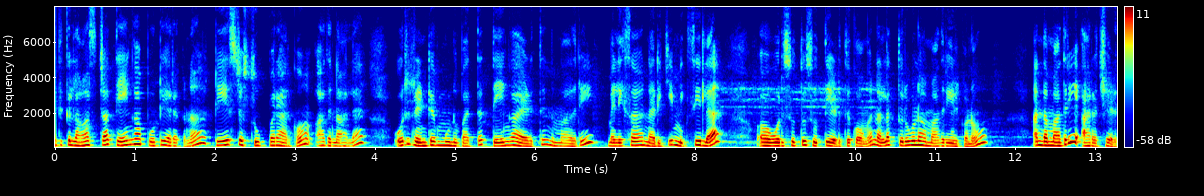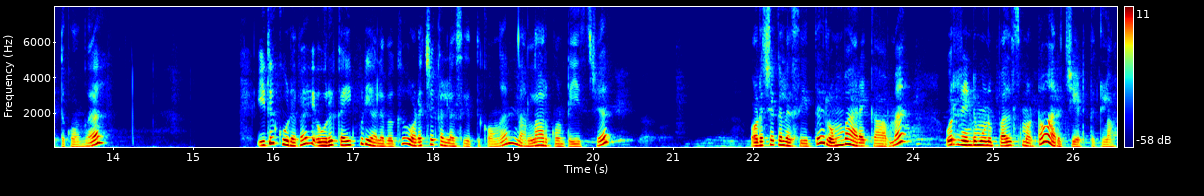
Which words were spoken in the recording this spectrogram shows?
இதுக்கு லாஸ்ட்டாக தேங்காய் போட்டு இறக்குனா டேஸ்ட்டு சூப்பராக இருக்கும். அதனால் ஒரு ரெண்டு மூணு பத்தை தேங்காய் எடுத்து இந்த மாதிரி மெலிசாக நறுக்கி மிக்சியில் ஒரு சுற்று சுற்றி எடுத்துக்கோங்க. நல்லா துருவனா மாதிரி இருக்கணும். அந்த மாதிரி அரைச்சி எடுத்துக்கோங்க. இது கூடவே ஒரு கைப்பிடி அளவுக்கு உடச்சக்கல்லை சேர்த்துக்கோங்க. நல்லாயிருக்கும் டேஸ்ட்டு உடச்சக்கல்லை சேர்த்து ரொம்ப அரைக்காமல் ஒரு ரெண்டு மூணு பல்ஸ் மட்டும் அரைச்சி எடுத்துக்கலாம்.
